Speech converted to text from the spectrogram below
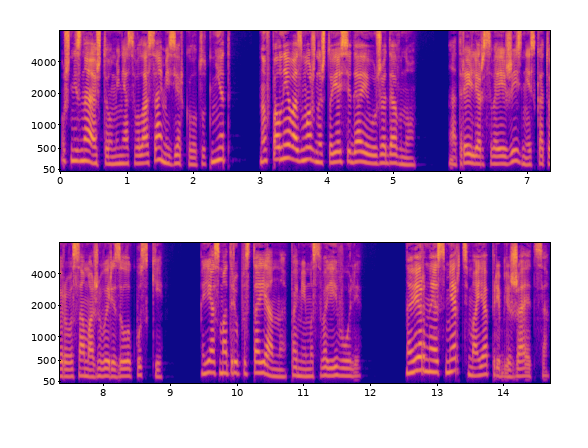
Уж не знаю, что у меня с волосами, зеркала тут нет, но вполне возможно, что я седаю уже давно. А трейлер своей жизни, из которого сама же вырезала куски, я смотрю постоянно, помимо своей воли. Наверное, смерть моя приближается.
